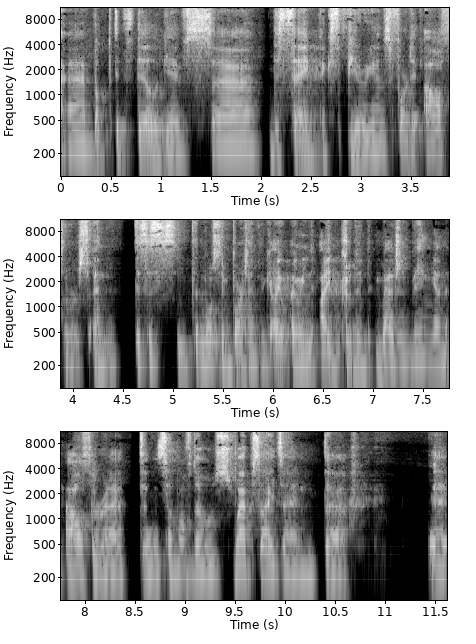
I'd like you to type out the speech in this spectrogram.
uh, but it still gives uh, the same experience for the authors. And this is the most important thing. I, I mean, I couldn't imagine being an author at uh, some of those websites and uh, uh,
